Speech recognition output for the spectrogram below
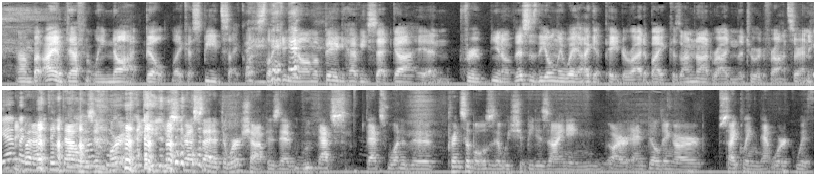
um, but I am definitely not built like a speed cyclist. Like, you know, I'm a big, heavy set guy, and for, you know, this is the only way I get paid to ride a bike because I'm not riding the Tour de France or anything. Yeah, But I think that was important. You, you stressed that at the workshop is that that's that's one of the principles that we should be designing our and building our cycling network with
